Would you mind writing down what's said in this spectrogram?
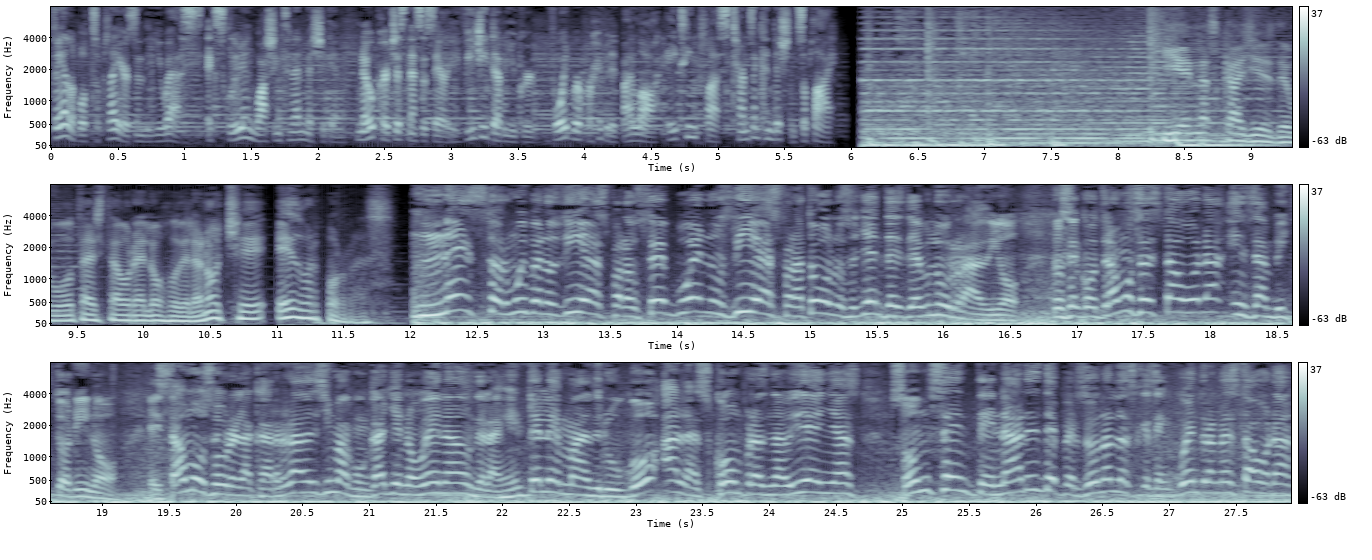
Available to players in the U.S., excluding Washington and Michigan. No purchase necessary. VGW Group. Void where prohibited by law. 18 plus. Terms and conditions apply. Y en las calles de Bogotá a esta hora el ojo de la noche, Eduard Porras. Néstor, muy buenos días para usted, buenos días para todos los oyentes de Blue Radio. Nos encontramos a esta hora en San Victorino. Estamos sobre la carrera décima con calle novena, donde la gente le madrugó a las compras navideñas. Son centenares de personas las que se encuentran a esta hora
